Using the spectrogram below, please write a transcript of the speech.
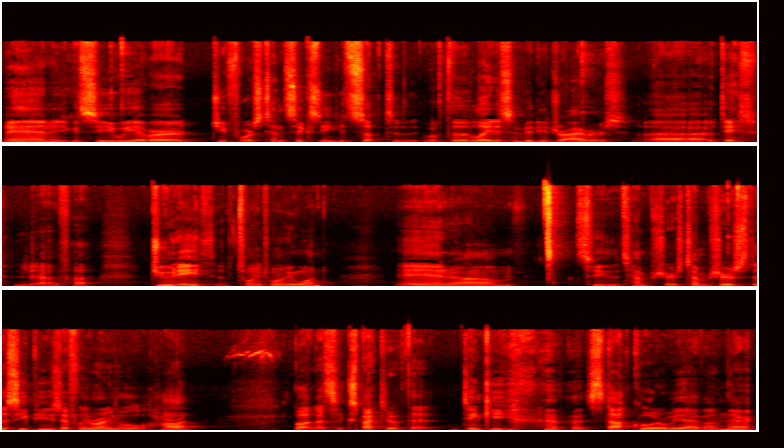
And you can see we have our GeForce 1060. It's up to with the latest NVIDIA drivers. Uh, date of uh, June 8th of 2021. And um, see the temperatures. Temperatures, the CPU is definitely running a little hot, but that's expected of that dinky stock cooler we have on there.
